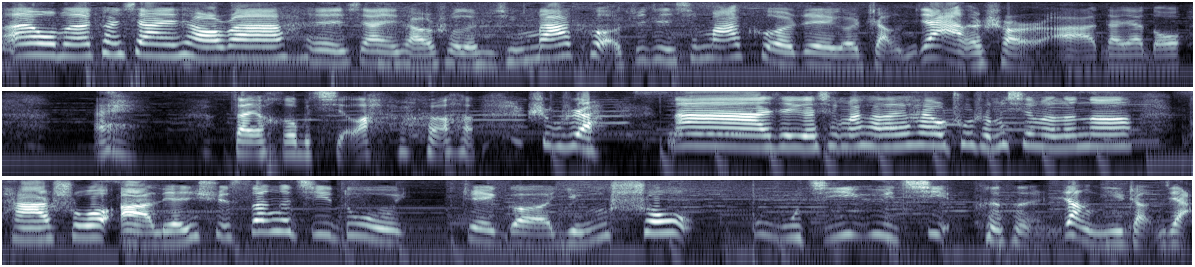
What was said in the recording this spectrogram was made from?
哎，我们来看下一条吧。哎，下一条说的是星巴克，最近星巴克这个涨价的事儿啊，大家都，哎，再也喝不起了，是不是？那这个星巴克它又出什么新闻了呢？他说啊，连续三个季度这个营收不及预期，呵呵，让你涨价。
